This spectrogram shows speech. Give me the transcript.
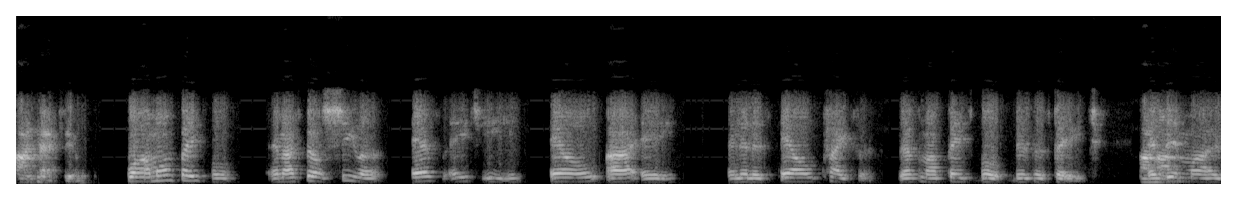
contact you. Well, I'm on Facebook, and I spell Shelia S H E L I A, and then it's L Tyson. That's my Facebook business page. Uh-huh. And then my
